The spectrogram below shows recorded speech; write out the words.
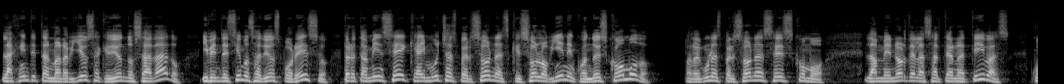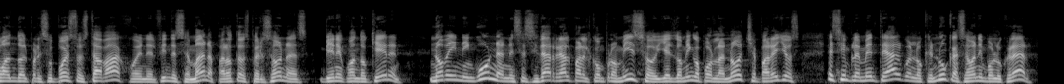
la gente tan maravillosa que Dios nos ha dado y bendecimos a Dios por eso. Pero también sé que hay muchas personas que solo vienen cuando es cómodo. Para algunas personas es como la menor de las alternativas, cuando el presupuesto está bajo en el fin de semana. Para otras personas vienen cuando quieren. No ven ninguna necesidad real para el compromiso y el domingo por la noche para ellos es simplemente algo en lo que nunca se van a involucrar.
